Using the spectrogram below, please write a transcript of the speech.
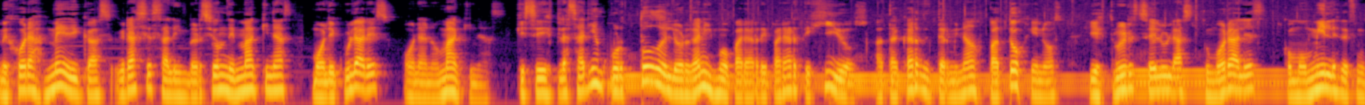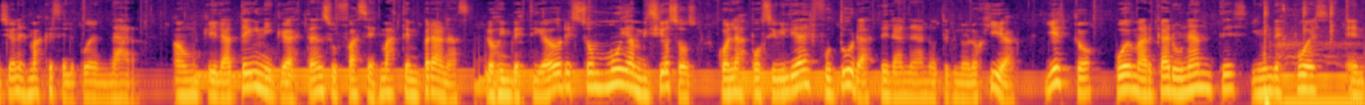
mejoras médicas gracias a la inversión de máquinas moleculares o nanomáquinas, que se desplazarían por todo el organismo para reparar tejidos, atacar determinados patógenos y destruir células tumorales, como miles de funciones más que se le pueden dar. Aunque la técnica está en sus fases más tempranas, los investigadores son muy ambiciosos con las posibilidades futuras de la nanotecnología, y esto puede marcar un antes y un después en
